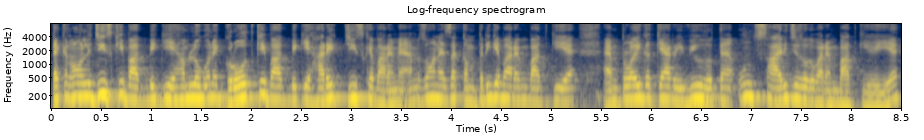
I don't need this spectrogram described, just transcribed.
टेक्नोलॉजीज़ की बात भी की है, हम लोगों ने ग्रोथ की बात भी की हर एक चीज़ के बारे में। अमेजोन एज अ कंपनी के बारे में बात की है एम्प्लॉय का क्या रिव्यूज़ होते हैं, उन सारी चीज़ों के बारे में बात की गई है।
